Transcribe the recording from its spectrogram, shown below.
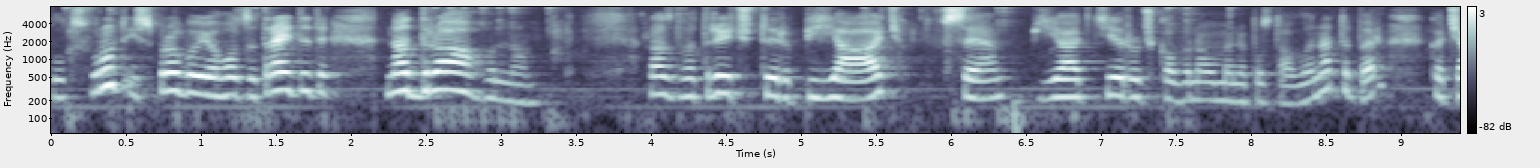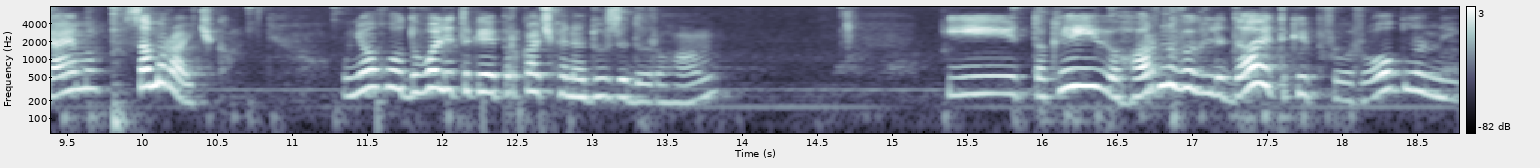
Blocks Fruit і спробую його затрейдити на Драгона. Раз, два, три, чотири, п'ять. Все, п'ятірочка вона у мене поставлена. Тепер качаємо самурайчика. У нього доволі таки прокачка не дуже дорога. І такий гарно виглядає, такий пророблений.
